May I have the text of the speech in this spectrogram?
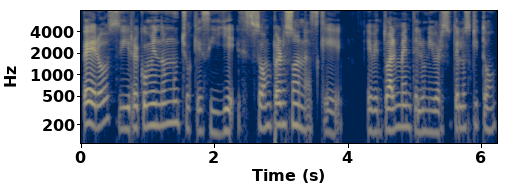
Pero sí recomiendo mucho que si son personas que eventualmente el universo te los quitó,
